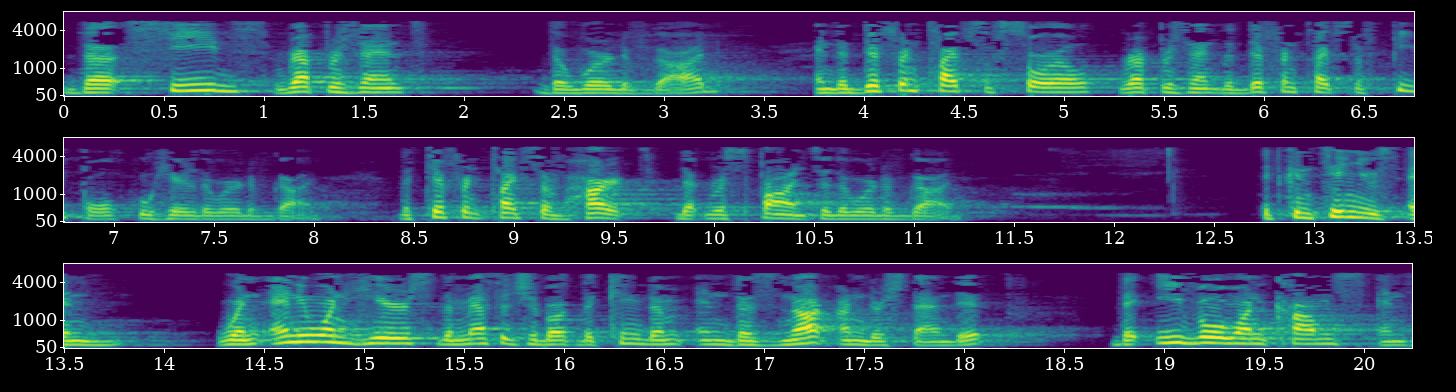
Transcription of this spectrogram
The seeds represent the Word of God, and the different types of soil represent the different types of people who hear the Word of God, the different types of heart that respond to the Word of God. It continues, and when anyone hears the message about the kingdom and does not understand it, the evil one comes and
